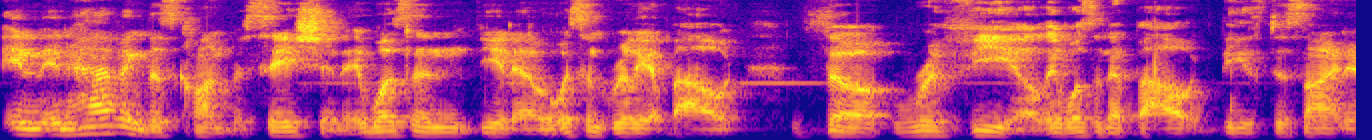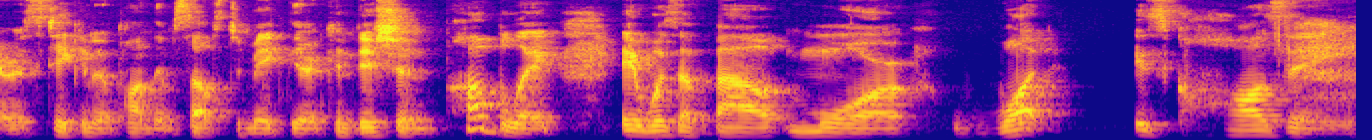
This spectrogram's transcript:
in, in having this conversation, it wasn't, you know, it wasn't really about the reveal. It wasn't about these designers taking it upon themselves to make their condition public. It was about more what is causing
